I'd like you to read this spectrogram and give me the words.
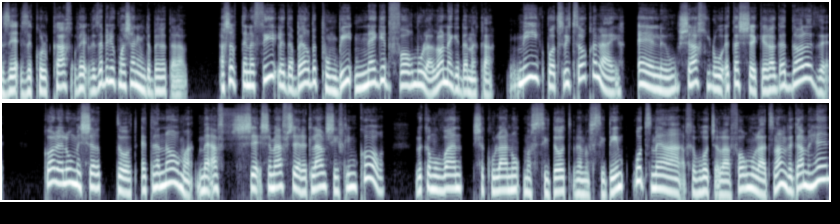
זה, זה כל כך, ו, וזה בדיוק מה שאני מדברת עליו. עכשיו, תנסי לדבר בפומבי נגד פורמולה, לא נגד הנקה. מי יקפוץ לצעוק עלייך? אלו שאכלו את השקר הגדול הזה. כל אלו משרתות את הנורמה, מאפש... שמאפשרת להמשיך למכור. וכמובן שכולנו מפסידות ומפסידים, חוץ מהחברות של הפורמולה עצמם, וגם הן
